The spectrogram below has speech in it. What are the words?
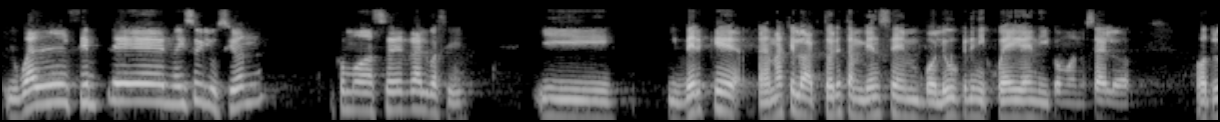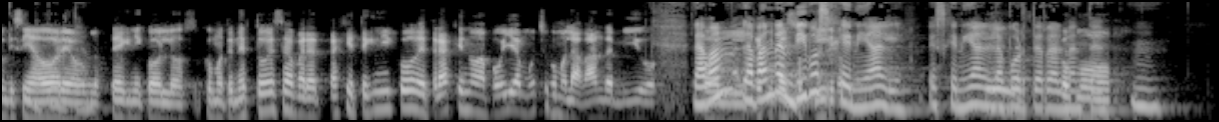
igual siempre nos hizo ilusión como hacer algo así. Y, y ver que además que los actores también se involucren y jueguen y como, no sé, los otros diseñadores o los técnicos, los, como tener todo ese aparataje técnico detrás que nos apoya mucho como la banda en vivo. La, la banda en vivo es genial, es genial el aporte realmente. Como, mm.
